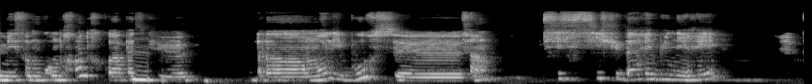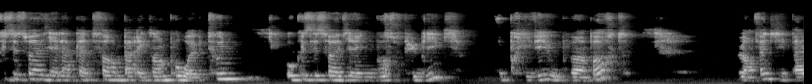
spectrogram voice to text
mais il faut me comprendre quoi parce Mm. que ben, moi, les bourses, enfin, si, si je suis pas rémunérée, que ce soit via la plateforme, par exemple, pour Webtoon, ou que ce soit via une bourse publique, ou privée, ou peu importe, mais en fait, j'ai pas,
